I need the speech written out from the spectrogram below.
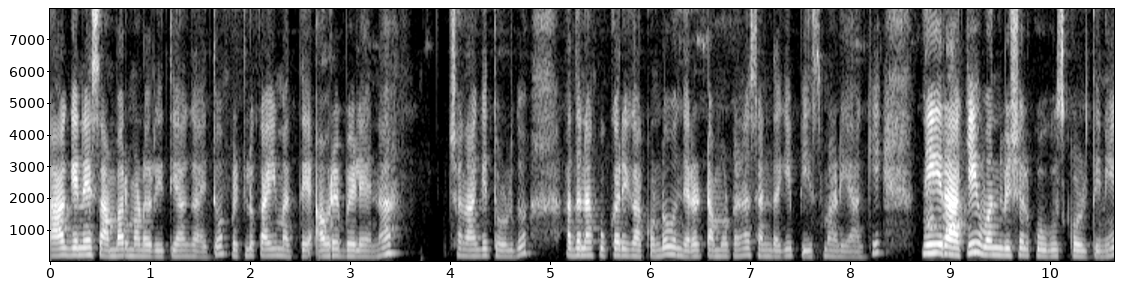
ಹಾಗೆಯೇ ಸಾಂಬಾರು ಮಾಡೋ ರೀತಿಯಾಗಿ ಆಯಿತು. ಪೆಟ್ಲುಕಾಯಿ ಮತ್ತು ಅವರೇ ಬೇಳೆಯನ್ನು ಚೆನ್ನಾಗಿ ತೊಳೆದು ಅದನ್ನು ಕುಕ್ಕರಿಗೆ ಹಾಕ್ಕೊಂಡು ಒಂದೆರಡು ಟೊಮೊಟೊನ ಸಣ್ಣದಾಗಿ ಪೀಸ್ ಮಾಡಿ ಹಾಕಿ ನೀರು ಹಾಕಿ ಒಂದು ವಿಷಲ್ ಕೂಗಿಸ್ಕೊಳ್ತೀನಿ.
